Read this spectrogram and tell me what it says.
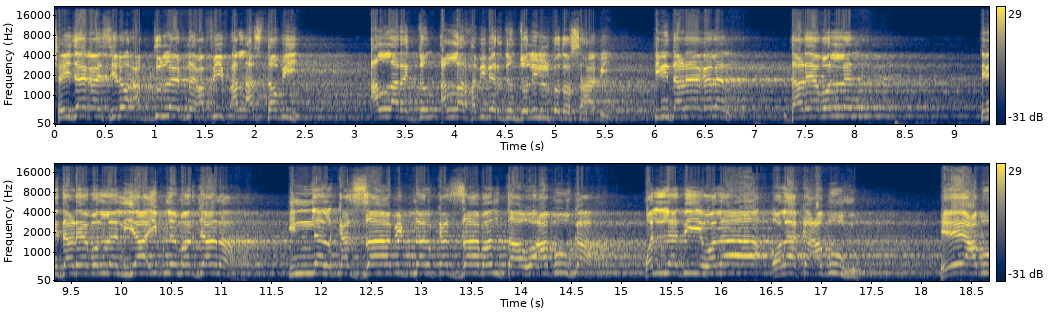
সেই জায়গায় ছিল আবদুল্লাহ ইবনে আফিফ আল আসদাবি আল্লাহর একজন, আল্লাহর হাবিবের একজন জলিলুল কদর সাহাবি। তিনি দাঁড়িয়ে গেলেন, দাঁড়িয়ে বললেন, তিনি দাঁড়িয়ে বললেন, ইয়া ইবনে মারজানা, ইন্নাল কাজ্জাব ইবনাল কাজ্জাব আনতা ওয়া আবুকা, ওয়াল্লাযী ওয়ালা ওয়ালাকা আবুহু। হে আবু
